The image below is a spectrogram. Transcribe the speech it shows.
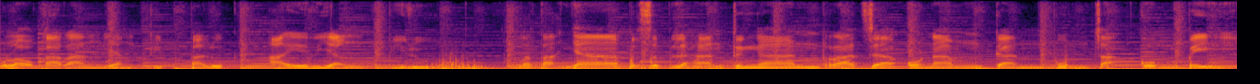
pulau karang yang dibalut air yang biru. Letaknya bersebelahan dengan Raja Onam dan Puncak Kompe.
